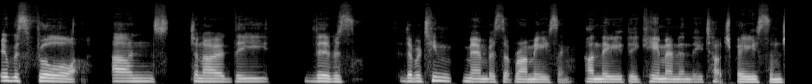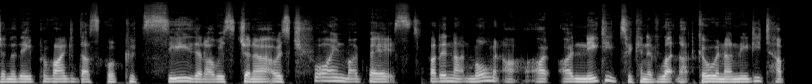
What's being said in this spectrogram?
It was full and you know the there was there were team members that were amazing and they they came in and they touched base and you know they provided that support. Could see that i was you know i was trying my best but in that moment I, I, I needed to kind of let that go and i needed to have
